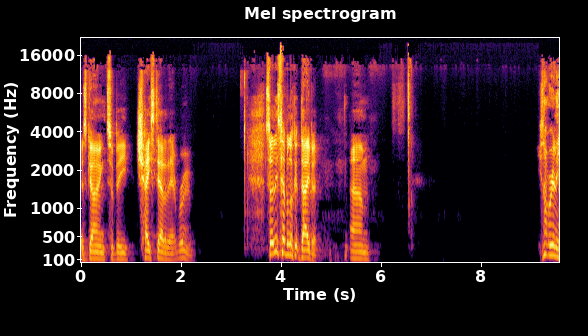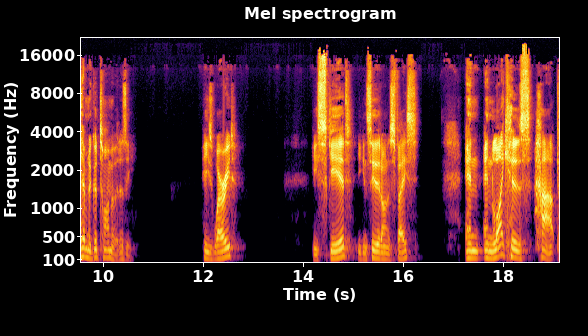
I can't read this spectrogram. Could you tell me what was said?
is going to be chased out of that room. So let's have a look at David. Um, he's not really having a good time of it, is he? He's worried. He's scared. You can see that on his face. And, and like his harp,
